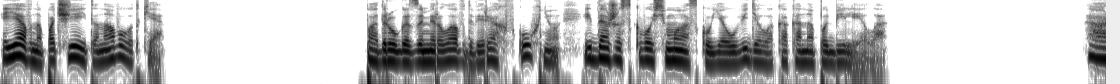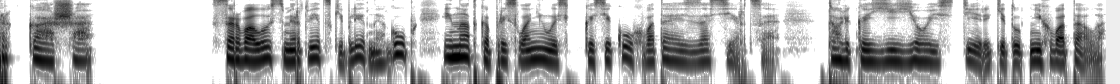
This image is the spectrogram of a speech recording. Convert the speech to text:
явно по чьей-то наводке. Подруга замерла в дверях в кухню, и даже сквозь маску я увидела, как она побелела. «Аркаша!» Сорвалось с мертвецки бледных губ, и Надка прислонилась к косяку, хватаясь за сердце. Только ее истерики тут не хватало.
